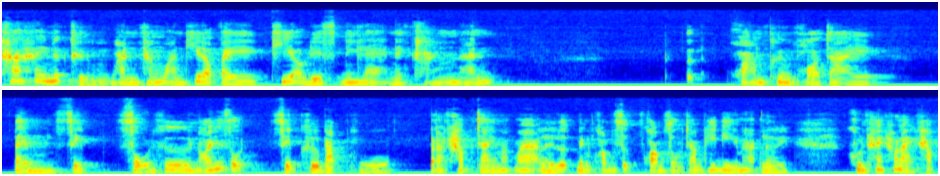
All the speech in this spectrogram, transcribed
ถ้าให้นึกถึงวันทั้งวันที่เราไปเที่ยวดิสนีย์แลนด์ในครั้งนั้น ความพึงพอใจเต็มสิบศูนย์คือน้อยที่สุดสิบคือแบบโหประทับใจมากๆเลยรู้เป็นความรู้สึกความทรงจำที่ดีมากเลย คุณให้เท่าไหร่ครับ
